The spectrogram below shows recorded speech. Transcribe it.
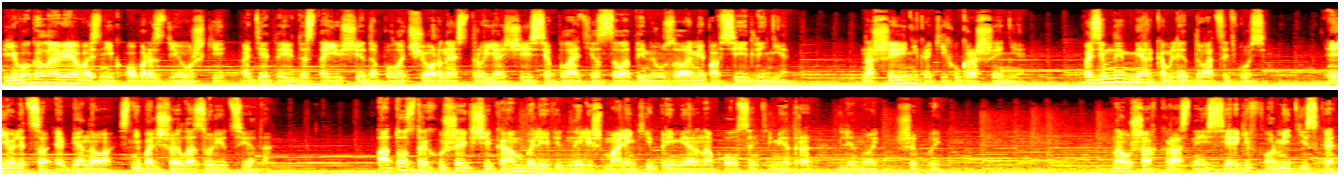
В его голове возник образ девушки, одетой в достающее до пола черное струящееся платье с золотыми узорами по всей длине. На шее никаких украшений. По земным меркам лет 28. Ее лицо эбеново с небольшой лазурью цвета. От острых ушей к щекам были видны лишь маленькие, примерно полсантиметра длиной шипы. На ушах красные серьги в форме диска,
